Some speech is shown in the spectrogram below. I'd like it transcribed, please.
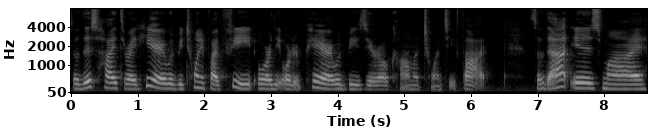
So this height right here would be 25 feet or the ordered pair would be 0 comma 25. So that is my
